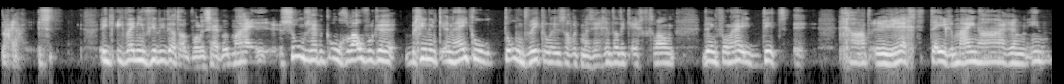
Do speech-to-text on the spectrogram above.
nou ja, ik, ik weet niet of jullie dat ook wel eens hebben, maar eh, soms heb ik ongelooflijke, begin ik een hekel te ontwikkelen, zal ik maar zeggen. Dat ik echt gewoon denk van, hé, hey, dit eh, gaat recht tegen mijn haren in.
